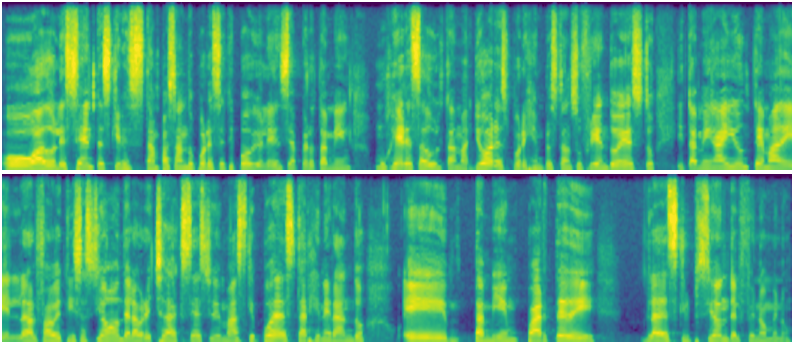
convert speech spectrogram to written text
o adolescentes quienes están pasando por ese tipo de violencia, pero también mujeres adultas mayores, por ejemplo, están sufriendo esto y también hay un tema de la alfabetización, de la brecha de acceso y demás que puede estar generando eh, también parte de la descripción del fenómeno.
